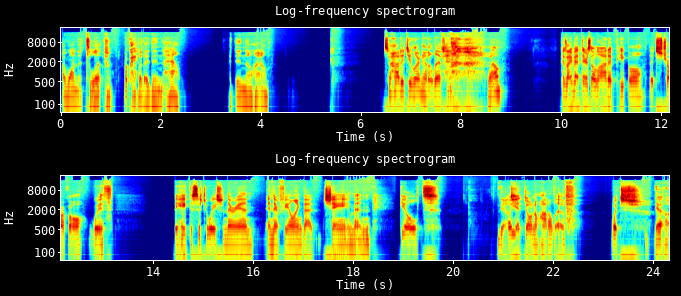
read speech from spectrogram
I wanted to live, Okay. but I didn't know how. I didn't know how. So how did you learn how to live? Well, Because I bet there's a lot of people that struggle with, they hate the situation they're in and they're feeling that shame and guilt, yes. but yet don't know how to live, which, Yeah.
